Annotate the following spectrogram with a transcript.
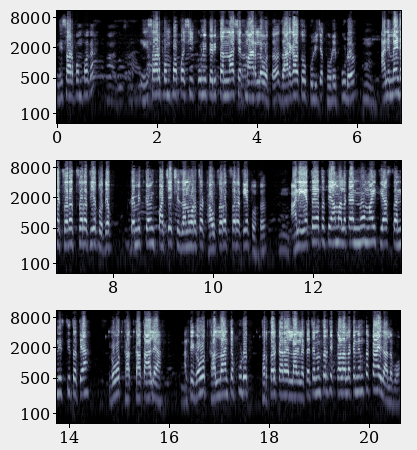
निसार पंप का? निसार पंपापाशी कोणीतरी तन्नाशक मारलं होतं. जारगाव चौफुलीच्या थोडे पुढं. आणि मेंढ्या चरत चरत येत होत्या. कमीत कमी पाच एकशे जनावरांचं ठाव चरत चरत येत होतं. आणि येता येता ते आम्हाला काय न माहिती असतानाच तिथं त्या गवत खात खात आल्या. आणि ते गवत खाल्लं आणि त्या पुढे थरथर करायला लागल्या. त्याच्यानंतर ते कळालं का नेमकं काय झालं बुवा?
